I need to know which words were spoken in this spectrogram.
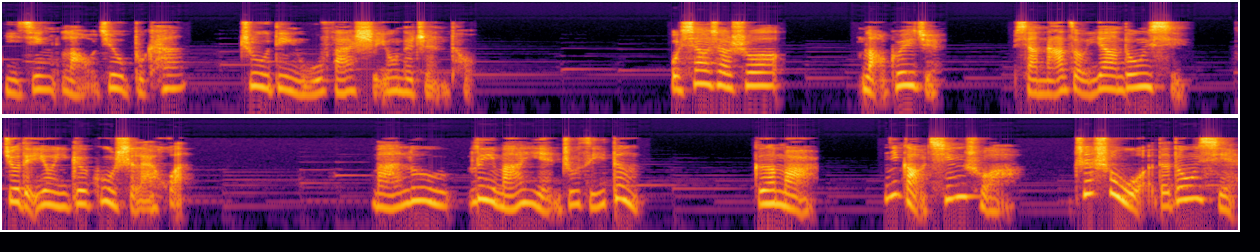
已经老旧不堪、注定无法使用的枕头。我笑笑说：“老规矩，想拿走一样东西，就得用一个故事来换。”马路立马眼珠子一瞪：“哥们儿，你搞清楚啊！”这是我的东西，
